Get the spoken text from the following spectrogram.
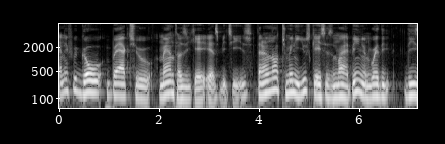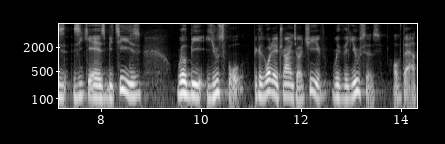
And if we go back to Manta ZK SBTs, there are not too many use cases in my opinion where the these ZK SBTs will be useful because what are you trying to achieve with the uses of that?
